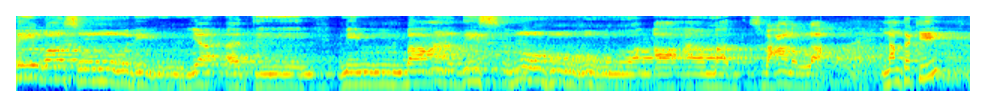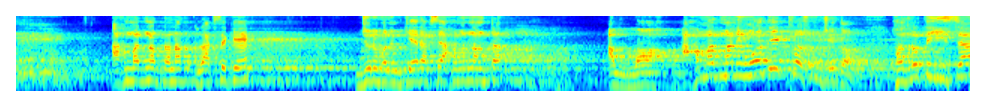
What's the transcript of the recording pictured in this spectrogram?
برسول يأتي من بعد اسمه أحمد سبحان الله নামটা কি আহমদ নামটা নাম রাখছে কে জোরে বলেন কে রাখছে আহমদ নামটা আল্লাহ আহমদ মানে অধিক প্রশংসিত হজরত ঈসা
